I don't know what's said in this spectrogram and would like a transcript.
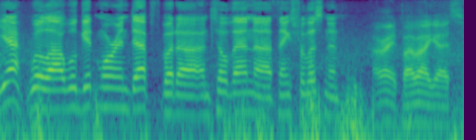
Yeah, we'll uh, we'll get more in depth, but uh, until then, uh, thanks for listening. All right, bye bye, guys.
